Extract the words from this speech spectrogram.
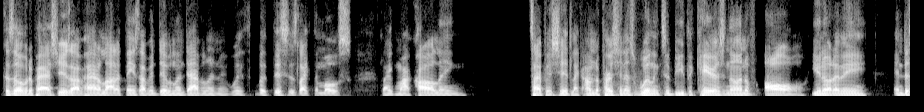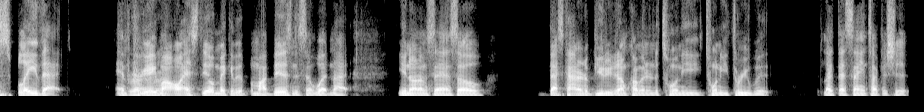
Because over the past years, I've had a lot of things I've been dibbling, dabbling with, but this is like the most like my calling type of shit. Like I'm the person that's willing to be the cares none of all. You know what I mean? And display that and Right, create my right. own and still make it my business and whatnot. You know what I'm saying? So that's kind of the beauty that I'm coming into 2023 with. Like that same type of shit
